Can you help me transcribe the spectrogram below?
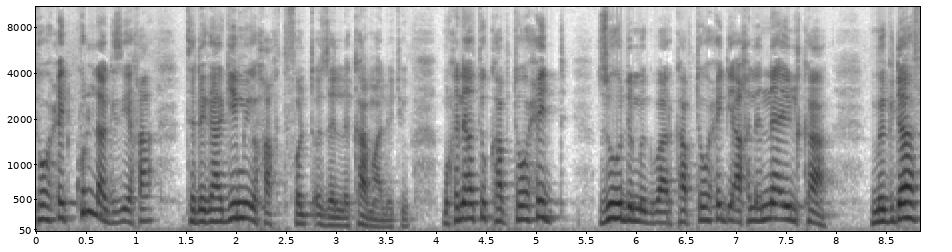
ተውሒድ ኩላ ግዜ ኢኻ ተደጋጊሙ ኢኻ ክትፈልጦ ዘለካ ማለት እዩ ምክንያቱ ካብ ተውሒድ ዝህዲ ምግባር ካብ ተውሒድ ይኣኽለና ኢልካ ምግዳፍ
